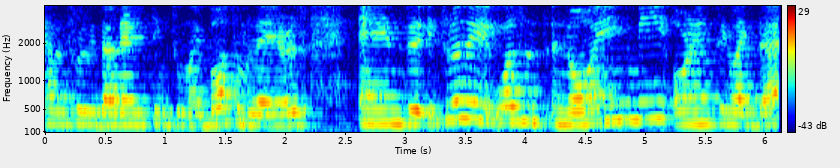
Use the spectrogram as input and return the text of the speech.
haven't really done anything to my bottom layers. And it really wasn't annoying me or anything like that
